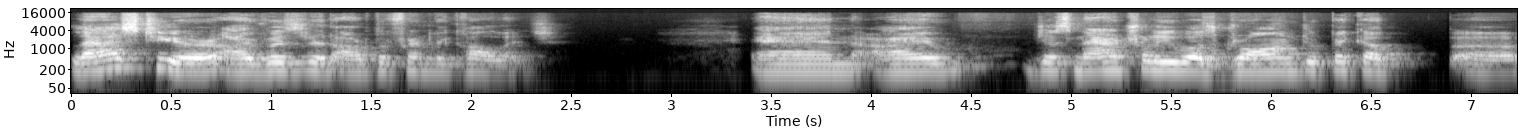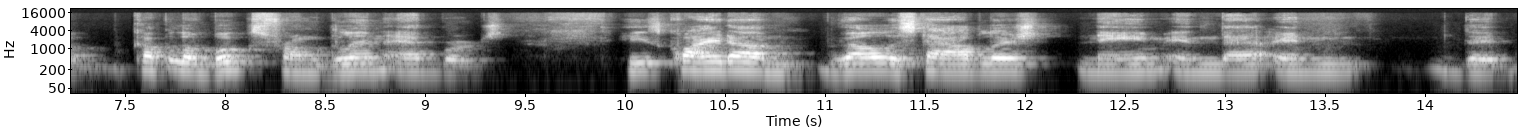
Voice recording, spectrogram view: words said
last year i visited Arthur Findlay College. And i just naturally was drawn to pick up a couple of books from Glyn Edwards he's quite a well-established name in the in the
